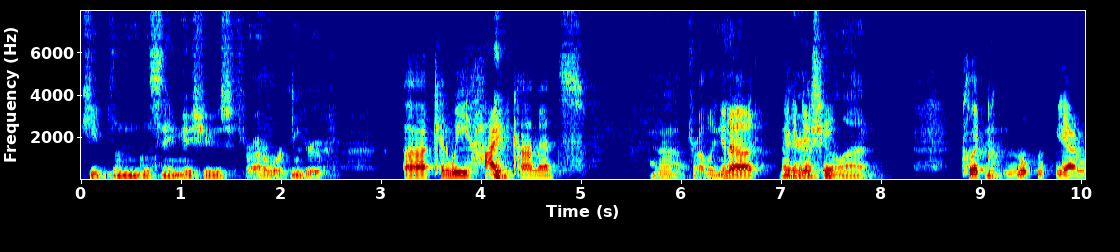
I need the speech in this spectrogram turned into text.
keep them the same issues for our working group. Uh, can we hide comments Uh, Probably in not. a, Now in an issue? A lot. Click, r- r- yeah.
